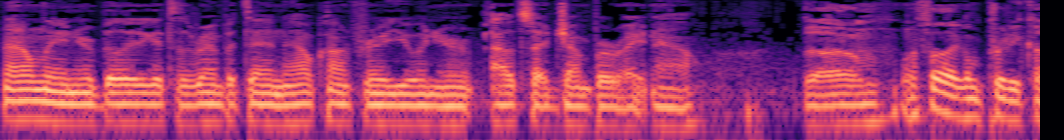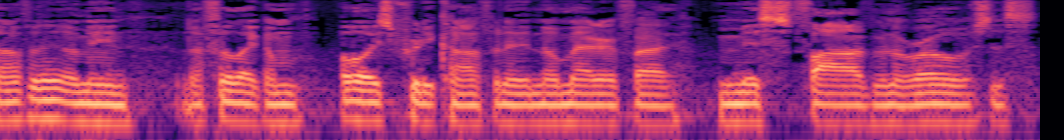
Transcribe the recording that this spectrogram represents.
not only in your ability to get to the rim, but then how confident are you in your outside jumper right now? Um, I feel like I'm pretty confident. I mean, I feel like I'm always pretty confident, no matter if I miss five in a row. It's just,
